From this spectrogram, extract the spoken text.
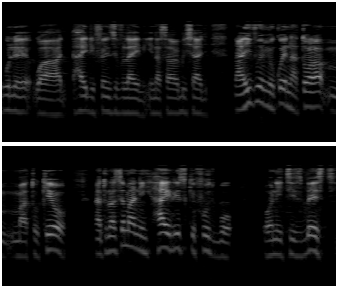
ule wa high defensive line inasababishaje? Na hivyo imekuwa inatoa matokeo na tunasema ni high risk football on its best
